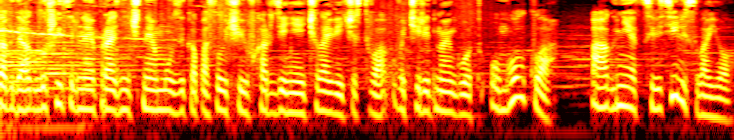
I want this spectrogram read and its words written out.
Когда оглушительная праздничная музыка по случаю вхождения человечества в очередной год умолкла, а огни отсветили свое,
